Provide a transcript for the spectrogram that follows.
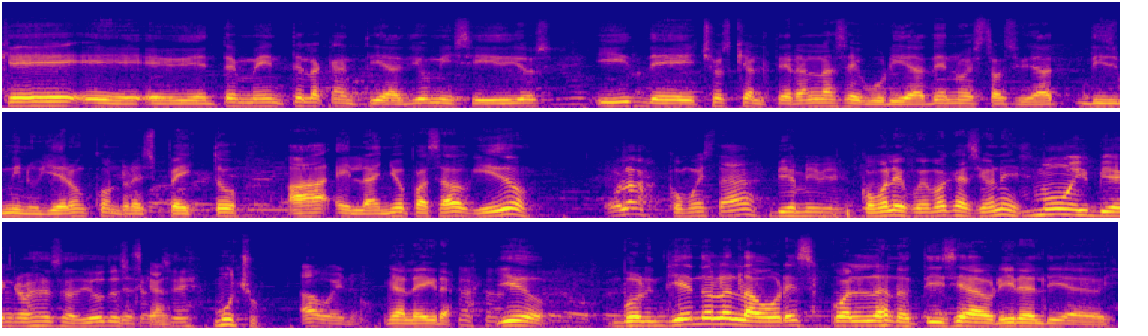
que evidentemente la cantidad de homicidios y de hechos que alteran la seguridad de nuestra ciudad disminuyeron con respecto a el año pasado. Guido, Hola. ¿cómo está? Bien, bien, bien. ¿Cómo le fue en vacaciones? Muy bien, gracias a Dios, descansé Descansa. mucho. Ah, bueno, me alegra. Guido, volviendo a las labores, ¿cuál es la noticia de abrir el día de hoy?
